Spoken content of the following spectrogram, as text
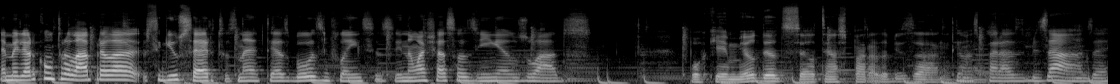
É melhor controlar pra ela seguir os certos, né? Ter as boas influências e não achar sozinha os zoados. Porque, meu Deus do céu, tem umas paradas bizarras. Tem umas paradas bizarras, é.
